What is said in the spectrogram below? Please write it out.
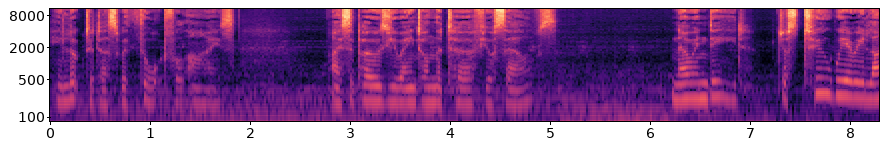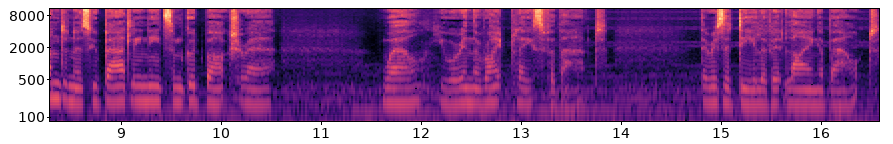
he looked at us with thoughtful eyes. I suppose you ain't on the turf yourselves? No, indeed. Just two weary Londoners who badly need some good Berkshire air. Well, you are in the right place for that. There is a deal of it lying about.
